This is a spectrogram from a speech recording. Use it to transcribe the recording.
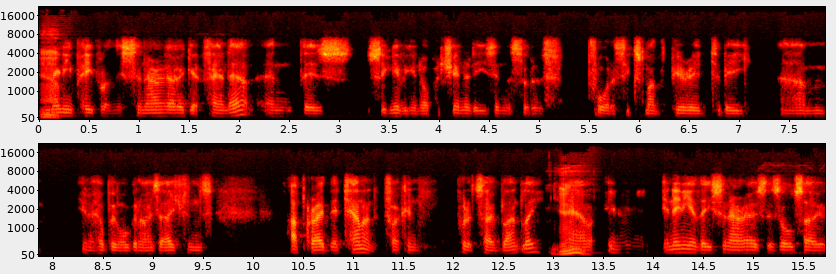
Yeah. Many people in this scenario get found out, and there's significant opportunities in the sort of four to six month period to be, um, you know, helping organisations upgrade their talent, if I can put it so bluntly. Yeah. Now, in, in any of these scenarios, there's also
